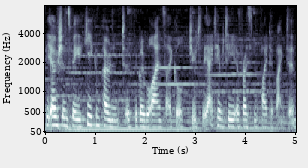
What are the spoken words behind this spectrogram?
the oceans being a key component of the global iron cycle due to the activity of resident phytoplankton.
